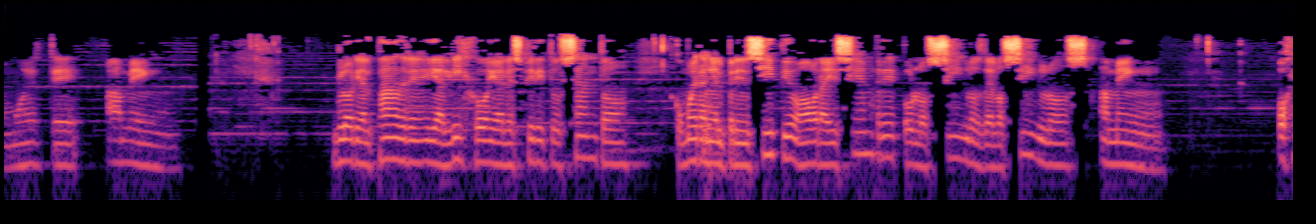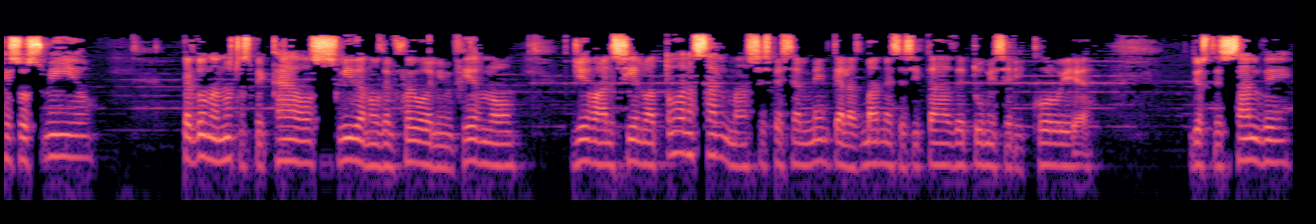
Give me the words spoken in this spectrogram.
muerte. Amén. Gloria al Padre y al Hijo y al Espíritu Santo, como era en el principio, ahora y siempre, por los siglos de los siglos. Amén. Oh Jesús mío, perdona nuestros pecados, líbranos del fuego del infierno, lleva al cielo a todas las almas, especialmente a las más necesitadas de tu misericordia. Dios te salve,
